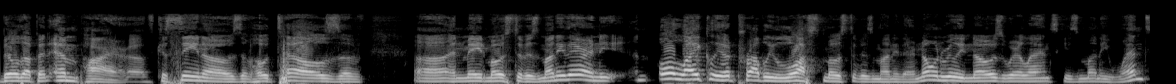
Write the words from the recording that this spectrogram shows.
built up an empire of casinos, of hotels, of uh, and made most of his money there. And in all likelihood, probably lost most of his money there. No one really knows where Lansky's money went.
